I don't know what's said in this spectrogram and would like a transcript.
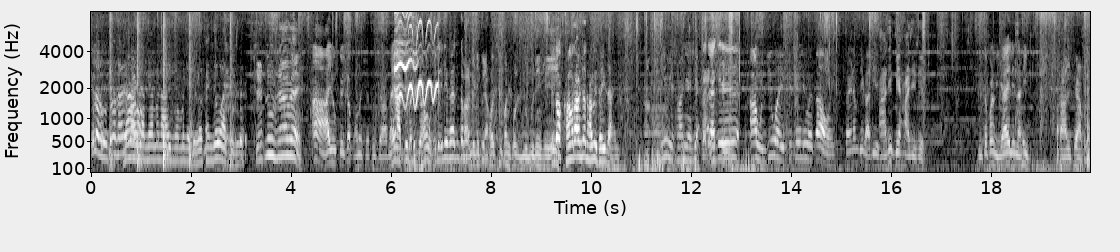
પેલો રોતરો થાય ના ને એટલે આવી થઈને જવું આતું કેટલું છે હવે? હા આયુ તો ઘણું છે. તું જા નહીં આટલી બધી ભેહો ઊભી દેખાતી તમને મારી બેટી છે પણ થોડી ડૂબડી છે. એ તો ખવડાવશો તો હવે થઈ જાય. એ વેચવાની હશે? કે આ ઊંધી હોય કે પેલી હોય કા હોય? પરિણામથી ખાધી હશે. આરી બે હાજી છે. એ તો પણ વિયાયેલી નહીં. ચાલ છે આપણે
